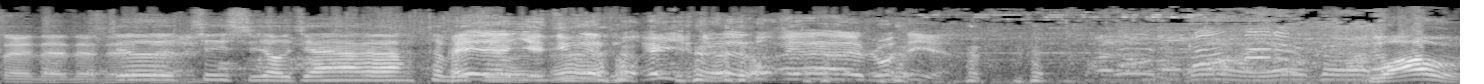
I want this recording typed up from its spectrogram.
对对对对。就是去洗手间那个特别。哎，眼睛有点痛，哎，眼睛有点痛，哎哎，揉着眼。哇哦，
